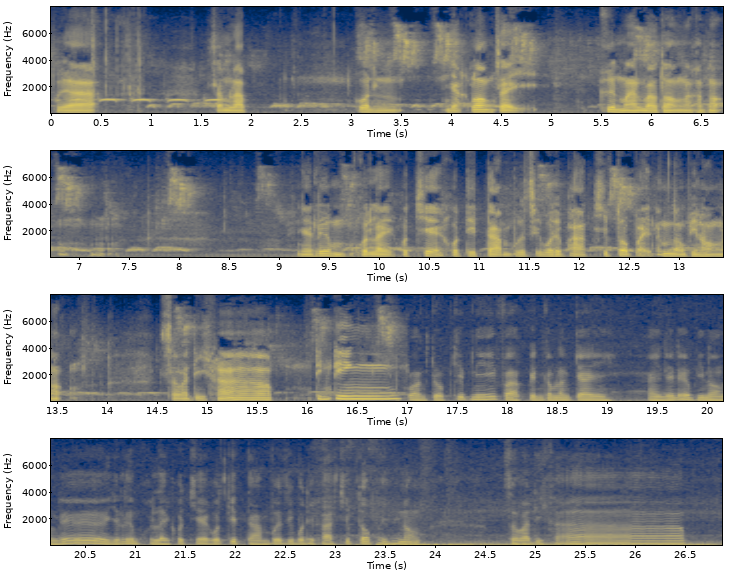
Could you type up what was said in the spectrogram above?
เพื่อสำหรับคนอยากล่องใส่ขึ้นมาเบาตองนะครับเนาะอย่าลืมกดไลค์กดแชร์กดติดตามเพื่อสิบริพาดคลิปต่อไปน้ำน้องพี่น้องเนาะสวัสดีครับ ติ๊งติ๊งก่อนจบคลิปนี้ฝากเป็นกำลังใจ ให้เด้อพี่น้องเด้ออย่าลืมกดไลค์กดแชร์กดติดตามเพื่อสิบริพลาดคลิปต่อไปพี่น้อง สวัสดีครับ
